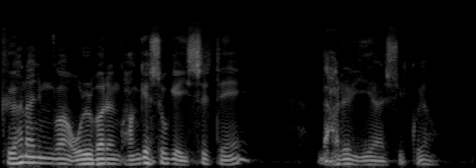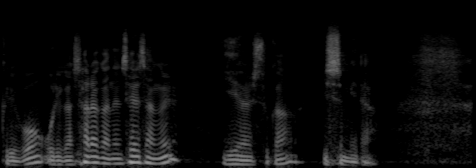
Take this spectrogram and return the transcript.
그 하나님과 올바른 관계 속에 있을 때 나를 이해할 수 있고요. 그리고 우리가 살아가는 세상을 이해할 수가 있습니다.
